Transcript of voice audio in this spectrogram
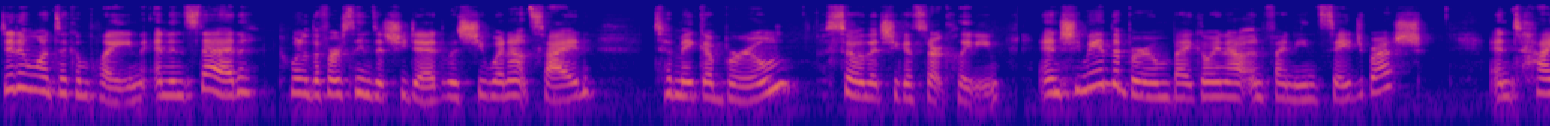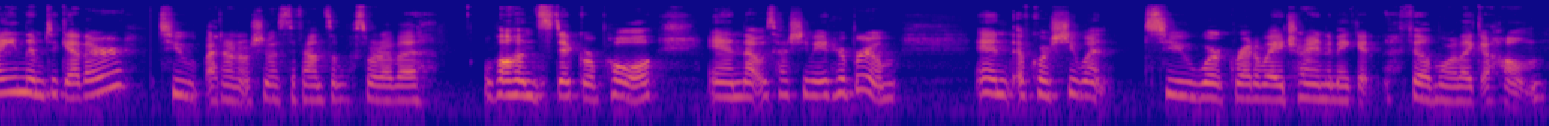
didn't want to complain, and instead, one of the first things that she did was she went outside to make a broom so that she could start cleaning. And she made the broom by going out and finding sagebrush and tying them together to, I don't know, she must have found some sort of a lawn stick or pole, and that was how she made her broom. And of course, she went to work right away trying to make it feel more like a home.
